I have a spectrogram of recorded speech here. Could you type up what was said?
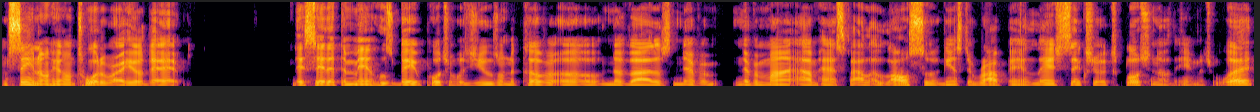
I'm seeing on here on Twitter right here that they said that the man whose baby portrait was used on the cover of Nirvana's Never Nevermind album has filed a lawsuit against the rock band alleged sexual exploitation of the image. What?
